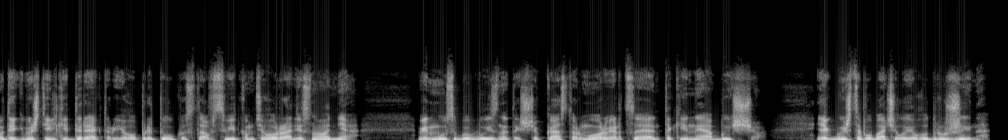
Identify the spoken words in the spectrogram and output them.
От якби ж тільки директор його притулку став свідком цього радісного дня, він мусив би визнати, що Кастор Морвір це таки не абищо. Якби ж це побачила його дружина,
